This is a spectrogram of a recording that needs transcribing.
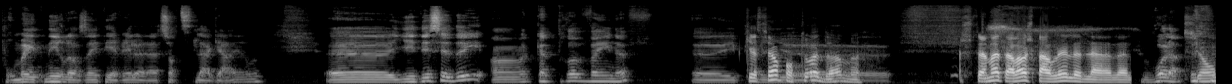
pour maintenir leurs intérêts là, à la sortie de la guerre. il est décédé en 89. euh, et puis, Question pour toi, Dom. Justement, tout à l'heure, je parlais là, de la, la voilà. révolution,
